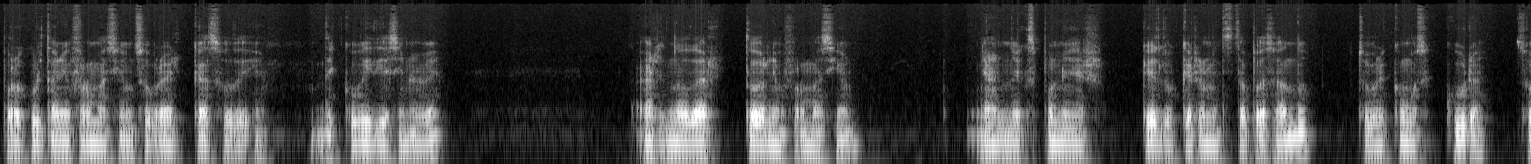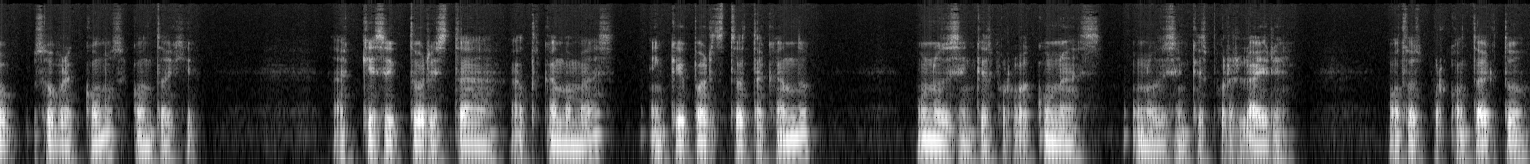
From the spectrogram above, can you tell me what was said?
por ocultar información sobre el caso de, de COVID-19, al no dar toda la información, al no exponer qué es lo que realmente está pasando, sobre cómo se cura, sobre cómo se contagia, a qué sector está atacando más, en qué parte está atacando unos dicen que es por vacunas, unos dicen que es por el aire, otros por contacto,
